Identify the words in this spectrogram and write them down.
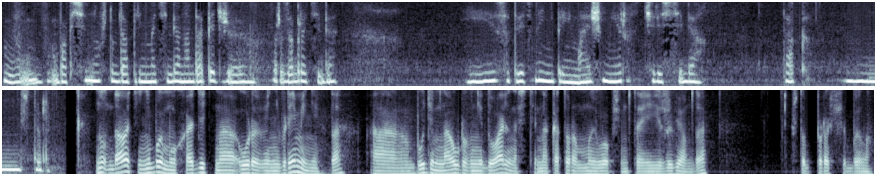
в, во всем, ну, чтобы, да, принимать себя, надо, опять же, разобрать себя. И, соответственно, и не принимаешь мир через себя. Так, что ли. Ну, давайте не будем уходить на уровень времени, да, а будем на уровне дуальности, на котором мы, в общем-то, и живем, да, чтобы проще было.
